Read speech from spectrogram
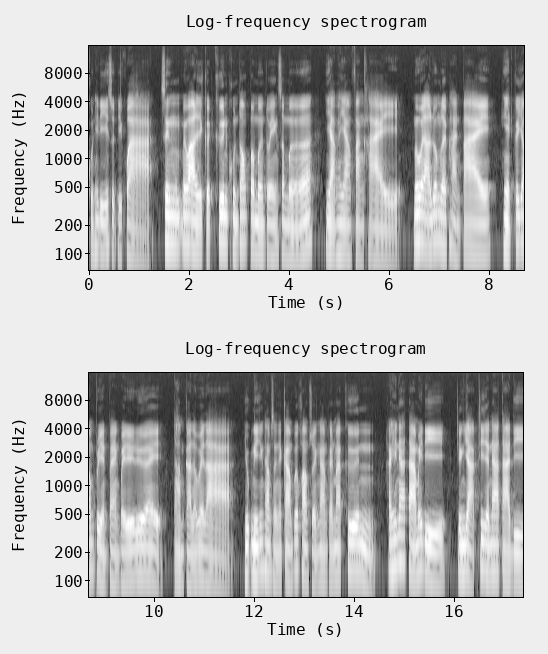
คุณให้ดีที่สุดดีกว่า ซึ่งไม่ว่าอะไรจะเกิดขึ้นคุณต้องประเมินตัวเองเสมอ อย่าพยายามฟังใคร เมื่อเวลาล่วงเลยผ่านไป เหตุก็ย่อมเปลี่ยนแปลงไปเรื่อยๆ ตามกาลเวลา ยุคนี้จึงทำศัลยกรรมเพื่อความสวยงามกันมากขึ้น ใครที่หน้าตาไม่ดี จึงอยากที่จะหน้าตาดี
